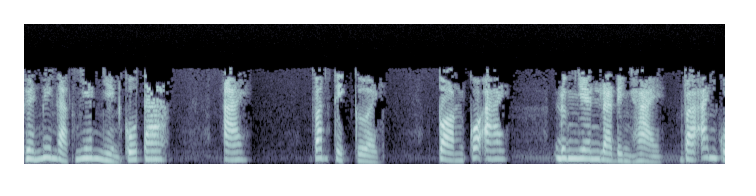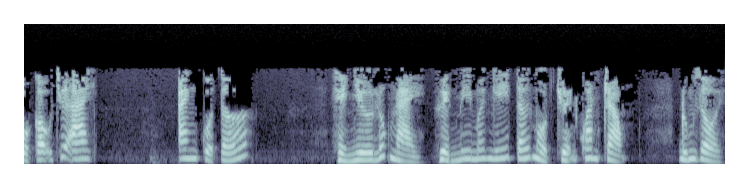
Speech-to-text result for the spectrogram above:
Huyền mi ngạc nhiên nhìn cô ta. Ai? Văn Tịch cười. Còn có ai? Đương nhiên là Đình Hải và anh của cậu chứ ai? Anh của tớ. Hình như lúc này Huyền mi mới nghĩ tới một chuyện quan trọng. Đúng rồi,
